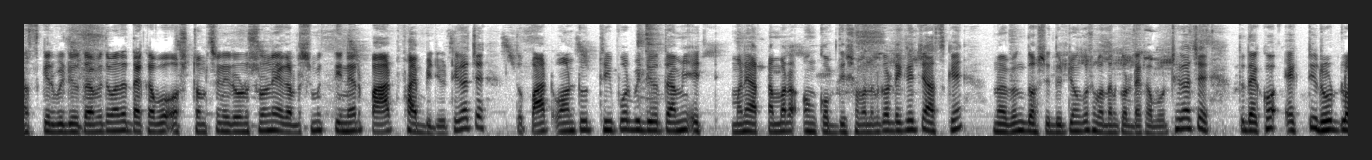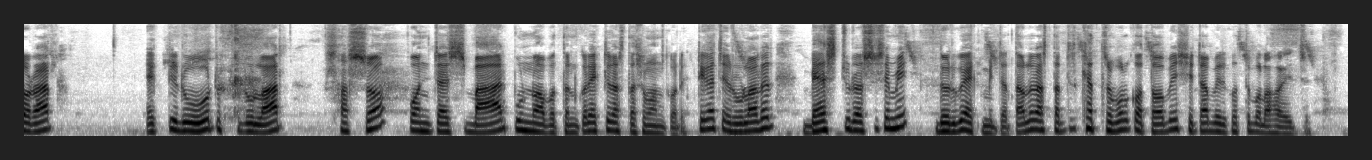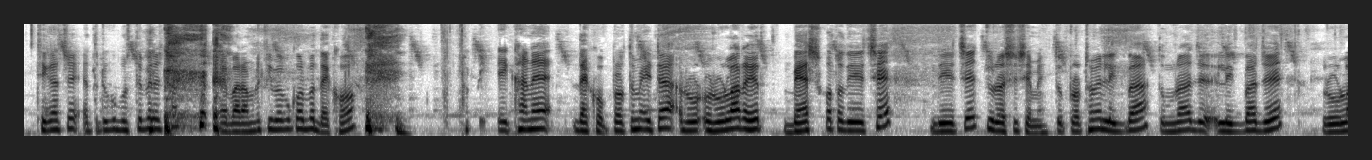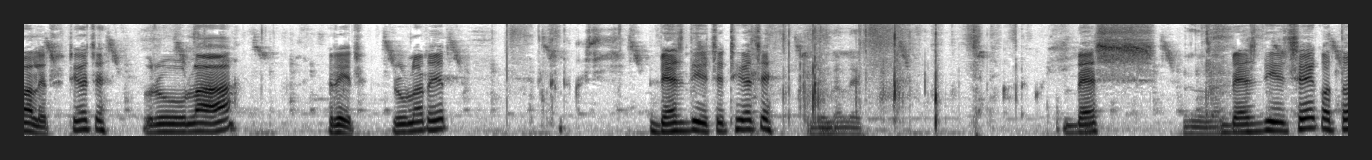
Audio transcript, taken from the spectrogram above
আজকের ভিডিওতে আমি তোমাদের দেখাবো অষ্টম শ্রেণির অনুশীলনী এগারো দশমিক তিনের পার্ট ফাইভ ভিডিও ঠিক আছে? তো part one two three four ভিডিওতে আমি মানে আট নাম্বার অঙ্ক অব্দি সমাধান করে দেখেছি আজকে নয় এবং দশে দুটি অঙ্ক সমাধান করে দেখাবো, ঠিক আছে? তো দেখো, একটি রোড লরার একটি রোড রোলার সাতশো পঞ্চাশ বার পূর্ণ আবর্তন করে একটি রাস্তা সমান করে, ঠিক আছে? রোলারের ব্যাস চুরাশি সেমি দৈর্ঘ্য এক মিটার। তাহলে রাস্তাটির ক্ষেত্রফল কত হবে সেটা বের করতে বলা হয়েছে। ঠিক আছে? এতটুকু বুঝতে পেরেছ? এবার আমরা কীভাবে করব? দেখো। এখানে দেখো প্রথমে এটা রোলারের ব্যাস কত দিয়েছে? দিয়েছে চুরাশি সেমি। তো প্রথমে লিখবা তোমরা যে লিখবা যে রোলারের ঠিক আছে? রোলারের রোলারের ব্যাস দিয়েছে ঠিক আছে? ব্যাস ব্যাস দিয়েছে কত?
